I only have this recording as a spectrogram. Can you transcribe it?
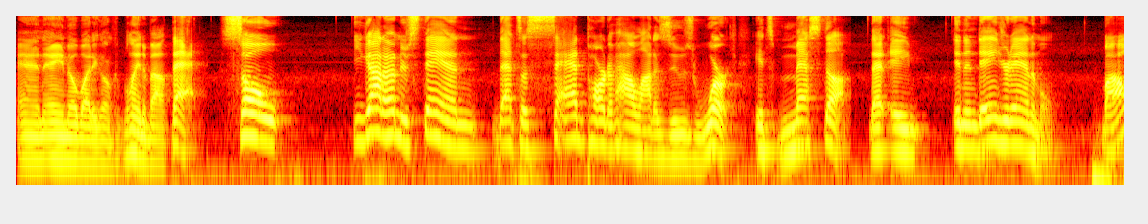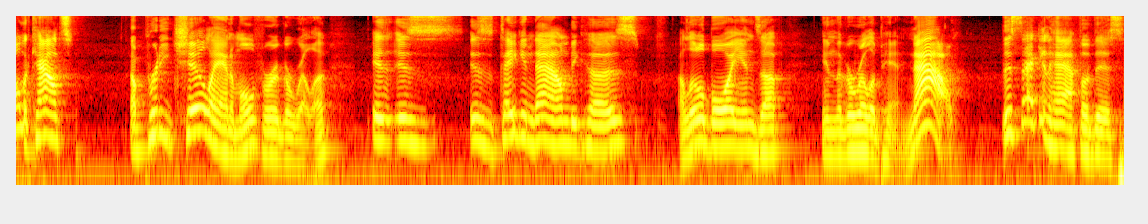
and ain't nobody gonna complain about that. So, you got to understand that's a sad part of how a lot of zoos work. It's messed up that a an endangered animal, by all accounts, a pretty chill animal for a gorilla, is is is taken down because a little boy ends up in the gorilla pen. Now, the second half of this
